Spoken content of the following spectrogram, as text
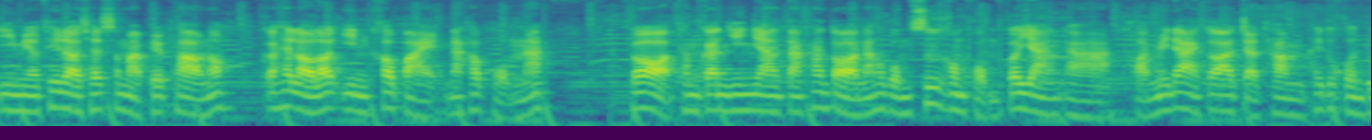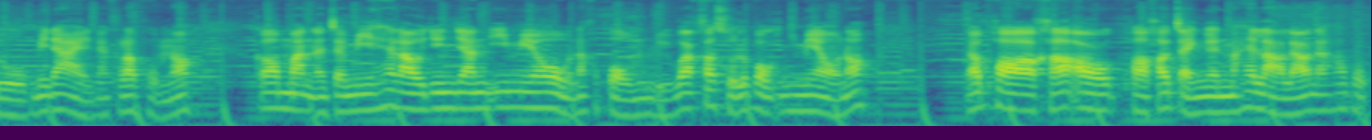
อีเมลที่เราใช้สมัคร PayPal เนาะก็ให้เราล็อกอินเข้าไปนะครับผมนะก็ทำการยืนยันตามขั้นตอนนะครับผมซึ่งของผมก็ยังอถอนไม่ได้ก็จะทำให้ทุกคนดูไม่ได้นะครับผมเนาะก็มันอาจจะมีให้เรายืนยันอีเมลนะครับผมหรือว่าเข้าสู่ระบบอีเมลเนาะ แล้วพอเขาเอาพอเขาจ่ายเงินมาให้เราแล้วนะครับผม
